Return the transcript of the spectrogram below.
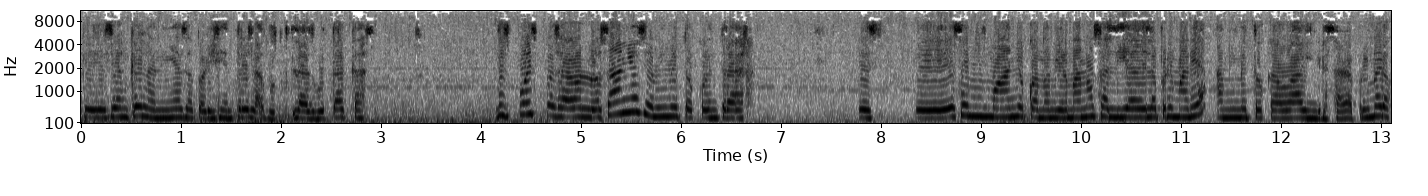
que decían que la niña se aparecía entre las, las butacas. Después pasaron los años y a mí me tocó entrar. Este, ese mismo año, cuando mi hermano salía de la primaria, a mí me tocaba ingresar a primero.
